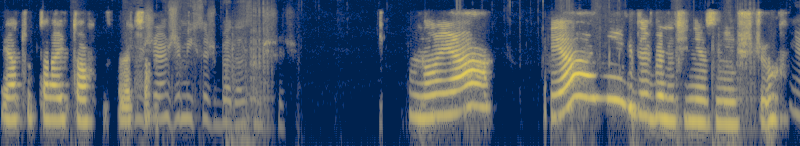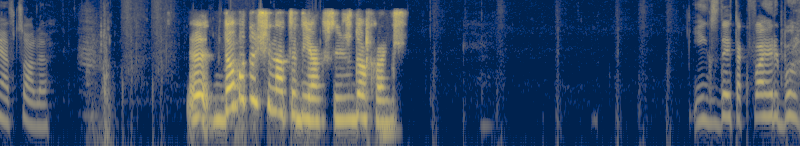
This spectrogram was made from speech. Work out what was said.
Ja tutaj to lecę. Myślałem, że mi chcesz beda zniszczyć. No ja... Ja nigdy bym ci nie zniszczył. Nie, wcale. E, Dobuduj się na te diaksy, już dokończ. XD tak fireball.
